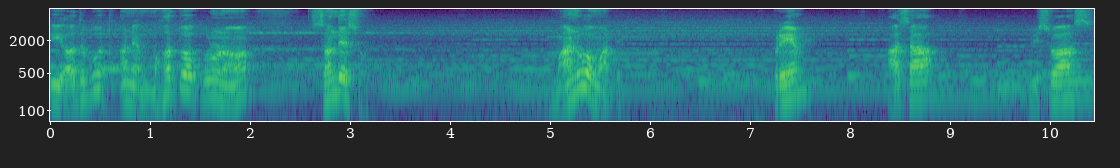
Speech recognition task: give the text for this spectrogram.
એ અદ્ભુત અને મહત્વપૂર્ણ સંદેશો. માનવો માટે પ્રેમ, આશા, વિશ્વાસ,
